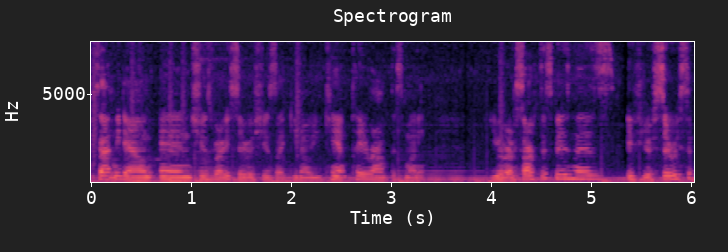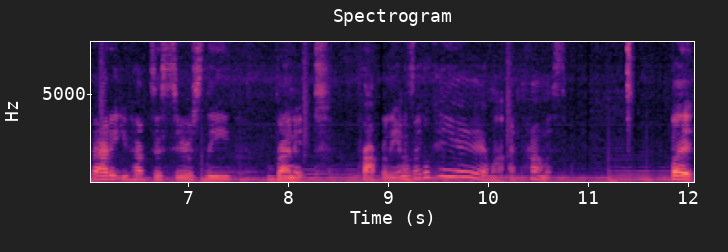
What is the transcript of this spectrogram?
sat me down and she was very serious. She was like, you know, you can't play around with this money. You're gonna start this business. If you're serious about it, you have to seriously run it properly. And I was like, okay, yeah, yeah, yeah I promise. But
